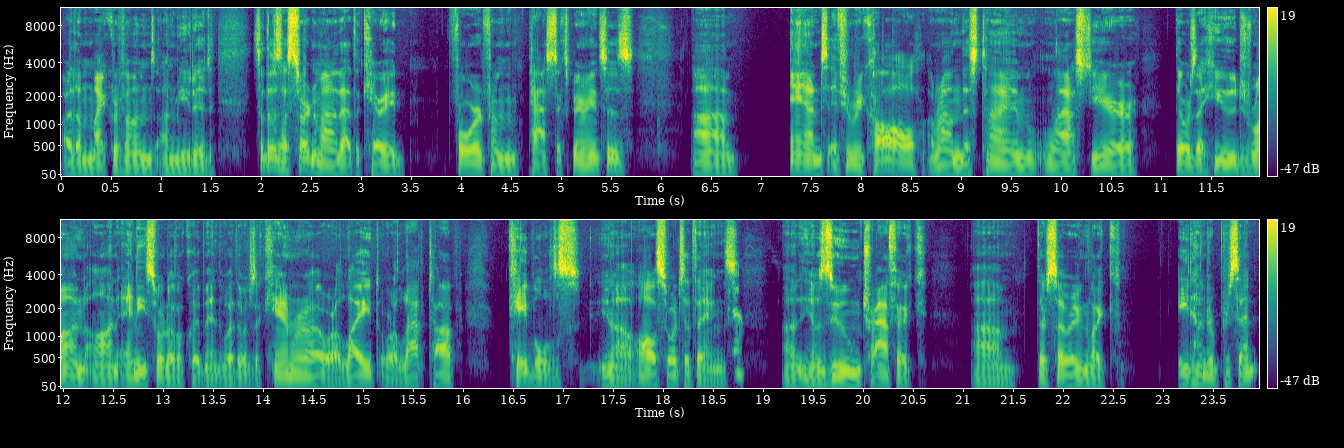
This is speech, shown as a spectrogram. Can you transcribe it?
Are the microphones unmuted? So there's a certain amount of that that carried forward from past experiences. Um, and if you recall, around this time last year, there was a huge run on any sort of equipment, whether it was a camera or a light or a laptop, cables, you know, all sorts of things. Yeah. Uh, you know, Zoom traffic. Um, they're serving like 800%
